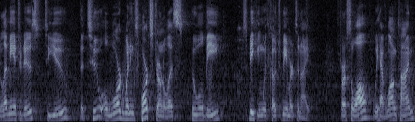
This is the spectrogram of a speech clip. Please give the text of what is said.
And let me introduce to you the two award winning sports journalists who will be speaking with Coach Beamer tonight. First of all, we have longtime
